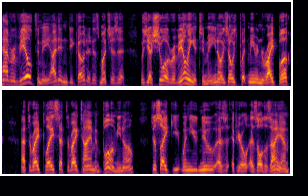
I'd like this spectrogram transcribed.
have revealed to me. I didn't decode it as much as it was Yeshua revealing it to me. You know, he's always putting me in the right book at the right place at the right time, and boom, you know, just like you, when you knew as if you're as old as I am,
